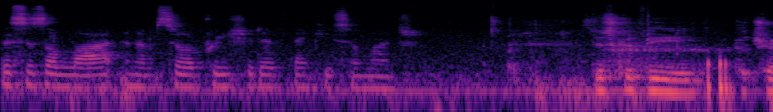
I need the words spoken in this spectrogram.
This is a lot, and I'm so appreciative. Thank you so much. This could be a trick.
